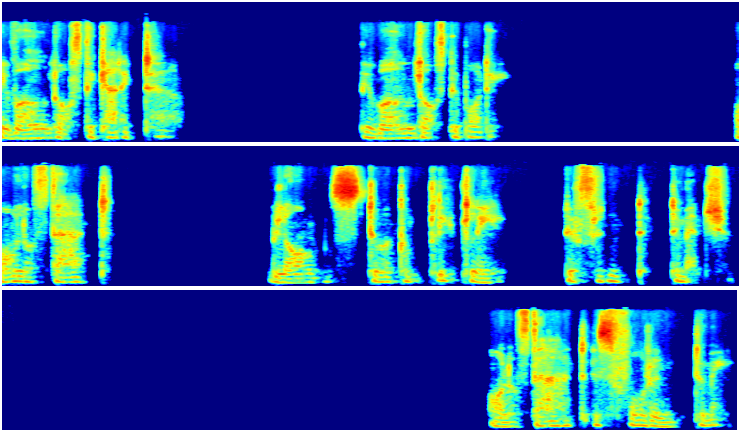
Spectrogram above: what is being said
the world of the character, the world of the body. All of that belongs to a completely different dimension. All of that is foreign to me.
